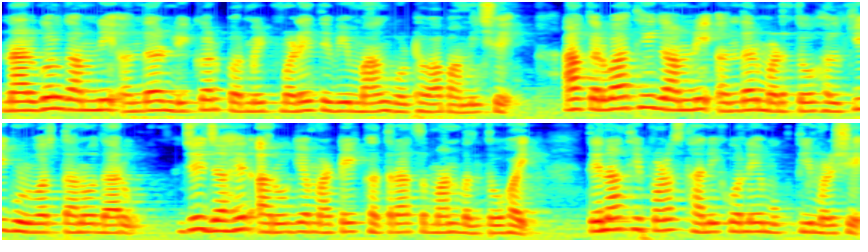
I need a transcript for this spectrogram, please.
નારગોલ ગામની અંદર લીકર પરમિટ મળે તેવી માંગ ગોઠવવા પામી છે. આ કરવાથી ગામની અંદર મળતો હલકી ગુણવત્તાનો દારૂ, જે જાહેર આરોગ્ય માટે ખતરા સમાન બનતો હોય, તેનાથી પણ સ્થાનિકોને મુક્તિ મળશે,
